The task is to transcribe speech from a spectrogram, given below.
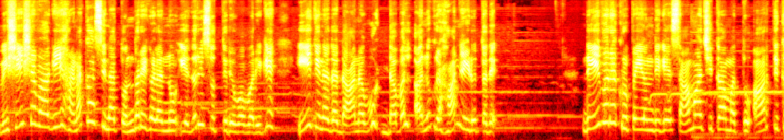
ವಿಶೇಷವಾಗಿ ಹಣಕಾಸಿನ ತೊಂದರೆಗಳನ್ನು ಎದುರಿಸುತ್ತಿರುವವರಿಗೆ ಈ ದಿನದ ದಾನವು ಡಬಲ್ ಅನುಗ್ರಹ ನೀಡುತ್ತದೆ. ದೇವರ ಕೃಪೆಯೊಂದಿಗೆ ಸಾಮಾಜಿಕ ಮತ್ತು ಆರ್ಥಿಕ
